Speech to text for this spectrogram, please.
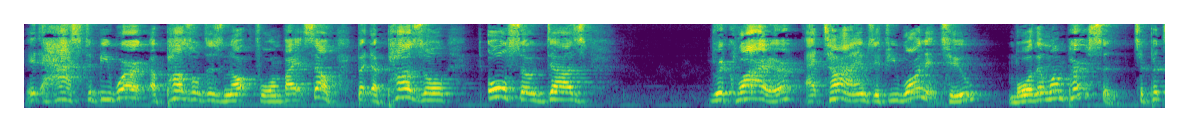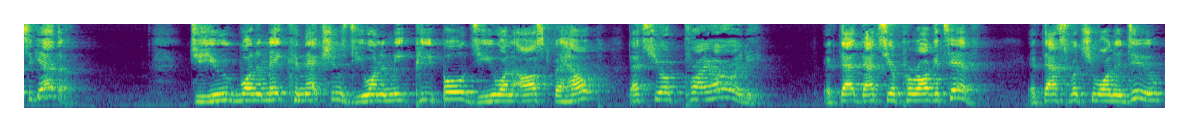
It has to be work. A puzzle does not form by itself, but a puzzle also does require, at times, if you want it to, more than one person to put together. Do you want to make connections? Do you want to meet people? Do you want to ask for help? That's your priority. If that, that's your prerogative. If that's what you want to do,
